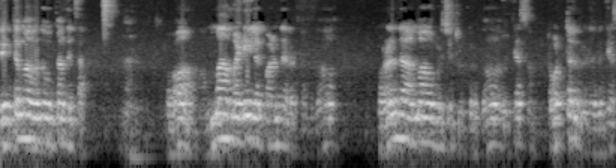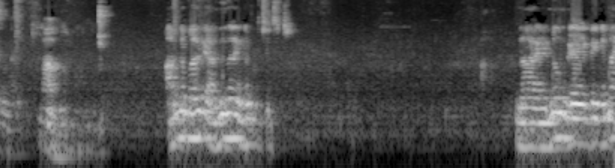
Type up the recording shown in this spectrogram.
திட்டமா வந்து உட்காந்துட்டான் ஓ அம்மா மடியில குழந்தை இருக்கிறதும் குழந்தை அம்மாவை பிடிச்சிட்டு இருக்கிறதும் வித்தியாசம் டோட்டல் வித்தியாசம் தான். அந்த மாதிரி அதுதான் என்ன பிடிச்சி வச்சுட்டு. நான் இன்னும் கேட்டீங்கன்னா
